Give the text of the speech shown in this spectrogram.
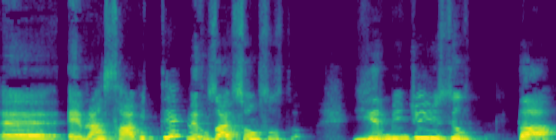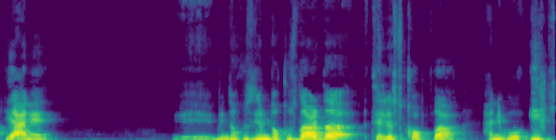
e, evren sabitti ve uzay sonsuzdu. 20. yüzyılda yani e, 1929'larda teleskopla hani bu ilk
